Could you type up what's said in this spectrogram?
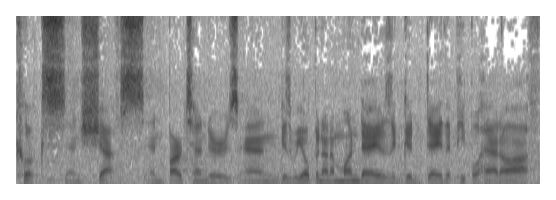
cooks and chefs and bartenders, and because we opened on a Monday, it was a good day that people had off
